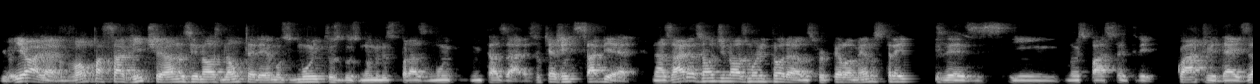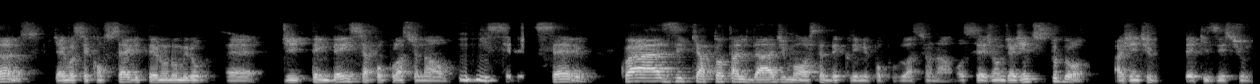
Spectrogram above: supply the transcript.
E olha, vão passar 20 anos e nós não teremos muitos dos números para as muitas áreas. O que a gente sabe é, nas áreas onde nós monitoramos por pelo menos três vezes em, no espaço entre 4 e 10 anos, que aí você consegue ter um número é, de tendência populacional uhum. que seja sério, quase que a totalidade mostra declínio populacional. Ou seja, onde a gente estudou, a gente que existe uma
